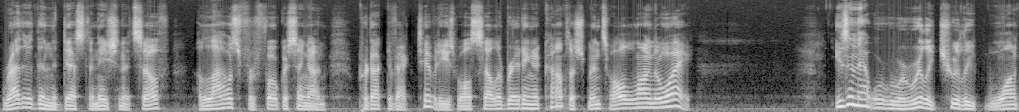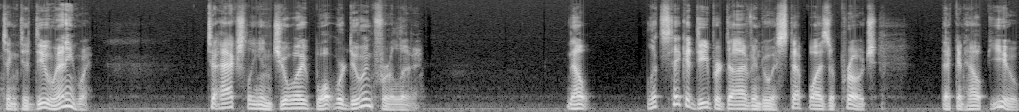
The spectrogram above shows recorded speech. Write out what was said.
rather than the destination itself allows for focusing on productive activities while celebrating accomplishments all along the way. Isn't that what we're really truly wanting to do anyway? To actually enjoy what we're doing for a living. Now, let's take a deeper dive into a stepwise approach that can help you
